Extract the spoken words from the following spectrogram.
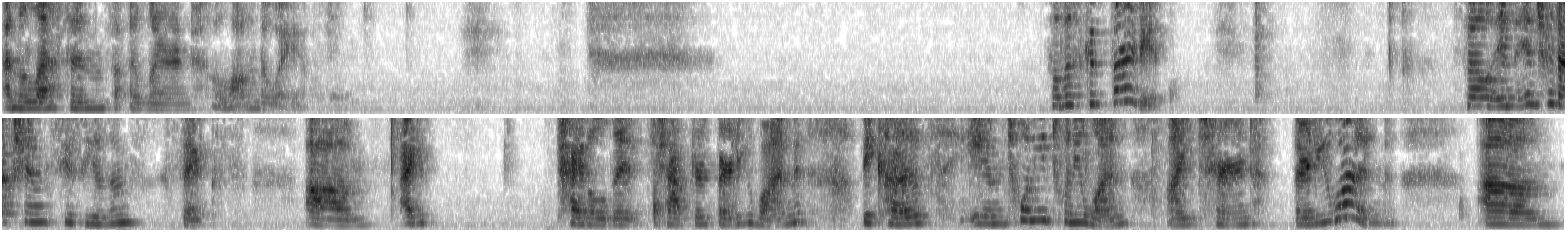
and the lessons I learned along the way. So let's get started. So in introduction to season six, um, I titled it chapter 31 because in 2021 I turned 31. Um,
